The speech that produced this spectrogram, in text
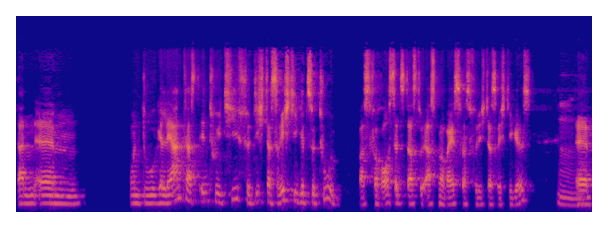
dann ähm, und du gelernt hast, intuitiv für dich das Richtige zu tun, was voraussetzt, dass du erstmal weißt, was für dich das Richtige ist, mhm. ähm,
